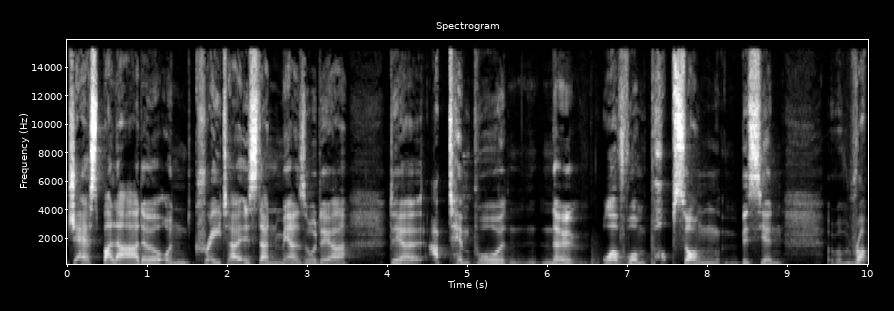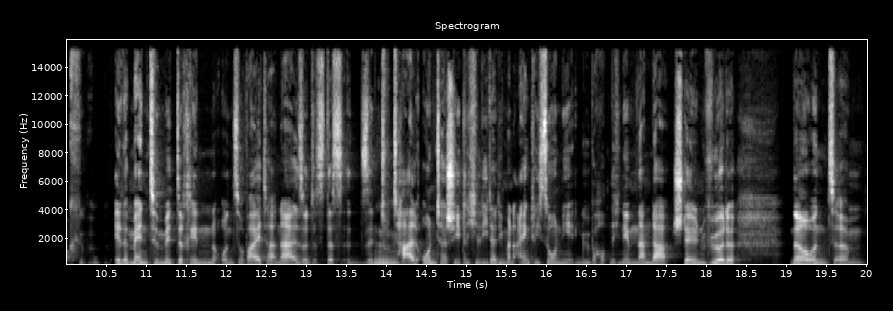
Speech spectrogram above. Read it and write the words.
Jazzballade und Crater ist dann mehr so der der Abtempo ne Ohrwurm Popsong ein bisschen Rock-Elemente mit drin und so weiter. Ne? Also das, das sind total unterschiedliche Lieder, die man eigentlich so nie, überhaupt nicht nebeneinander stellen würde. Ne? Und ähm,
